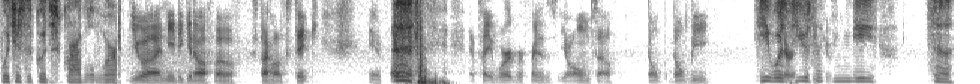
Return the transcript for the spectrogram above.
which is a good Scrabble word. you uh, need to get off of Starhawk Stick and, and play Word with Friends your own self. Don't don't be. He was using me to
